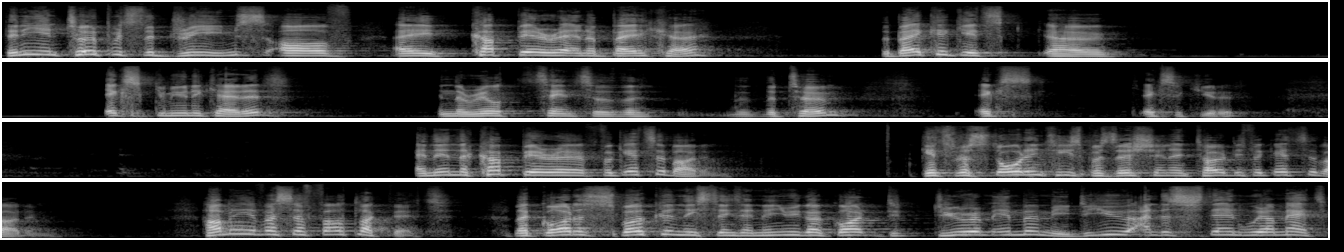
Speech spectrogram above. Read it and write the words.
Then he interprets the dreams of a cupbearer and a baker. The baker gets uh, excommunicated in the real sense of the, the, the term, ex, executed. And then the cupbearer forgets about him, gets restored into his position and totally forgets about him. How many of us have felt like that? Like God has spoken these things, and then you go, God, do, do, you remember me? Do you understand where I'm at?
